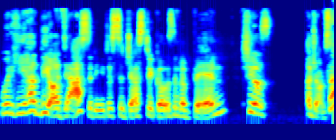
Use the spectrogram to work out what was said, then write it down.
when he had the audacity to suggest it goes in a bin, she goes, "A drum set."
